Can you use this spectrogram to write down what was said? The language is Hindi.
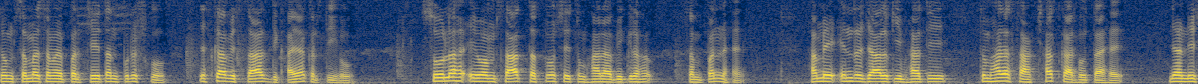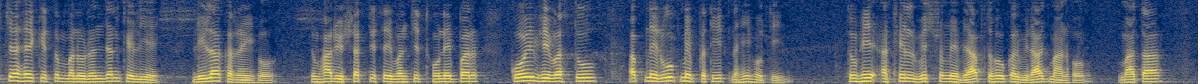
तुम समय समय पर चेतन पुरुष को इसका विस्तार दिखाया करती हो। सोलह एवं सात तत्वों से तुम्हारा विग्रह संपन्न है। हमें इंद्रजाल की भांति तुम्हारा साक्षात्कार होता है। यह निश्चय है कि तुम मनोरंजन के लिए लीला कर रही हो। तुम्हारी शक्ति से वंचित होने पर कोई भी वस्तु अपने रूप में प्रतीत नहीं होती। तुम्हें अखिल विश्व में व्याप्त होकर विराजमान हो। माता,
